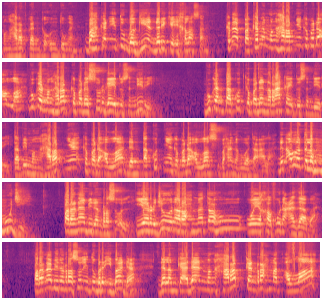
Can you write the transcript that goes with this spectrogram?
mengharapkan keuntungan. Bahkan itu bagian dari keikhlasan. Kenapa? Karena mengharapnya kepada Allah, bukan mengharap kepada surga itu sendiri. Bukan takut kepada neraka itu sendiri, tapi mengharapnya kepada Allah dan takutnya kepada Allah Subhanahu wa taala. Dan Allah telah memuji para nabi dan rasul, yarjuna rahmatahu wa yakhafuna adzabah. Para nabi dan rasul itu beribadah dalam keadaan mengharapkan rahmat Allah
